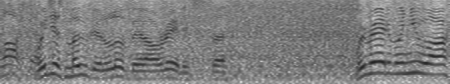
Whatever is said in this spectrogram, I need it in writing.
slosh down. We just moved it a little bit already, so we're ready when you are.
